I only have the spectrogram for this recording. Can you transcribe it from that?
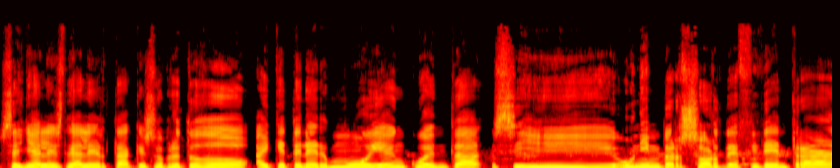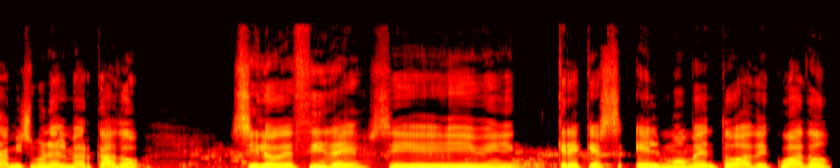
Señales de alerta que sobre todo hay que tener muy en cuenta si un inversor decide entrar ahora mismo en el mercado. Si lo decide, si cree que es el momento adecuado,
